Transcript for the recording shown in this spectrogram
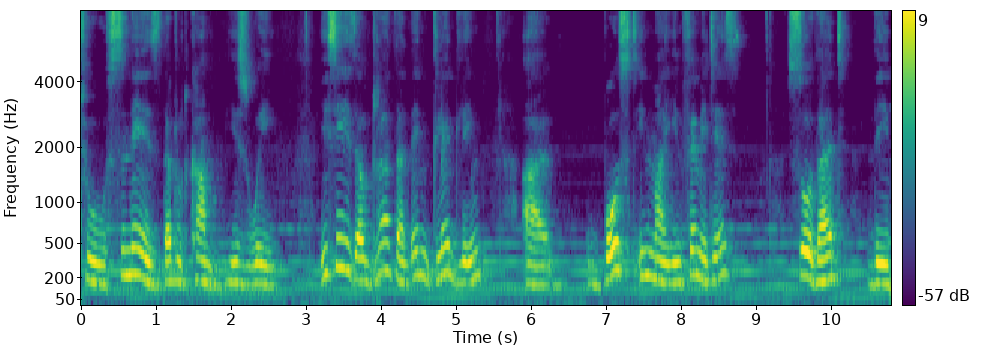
to snares that would come his way. He says, I would rather then gladly uh, boast in my infirmities so that the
